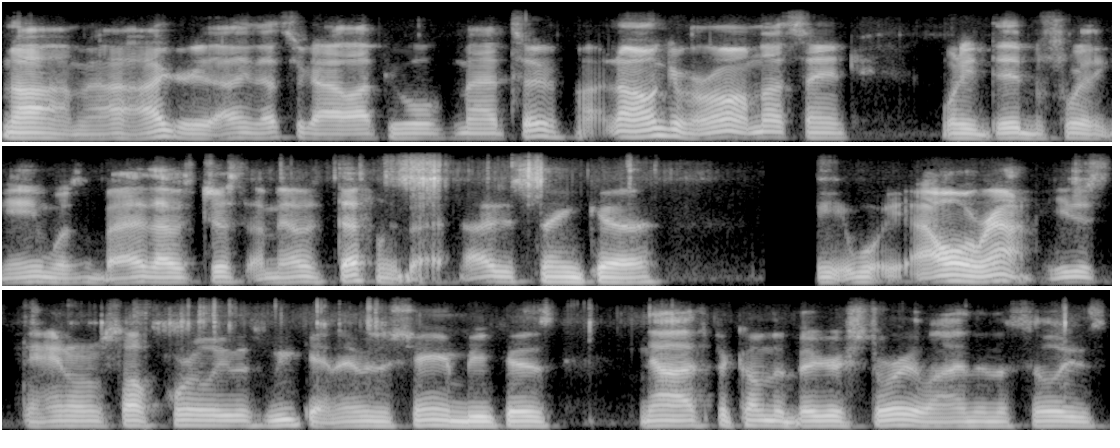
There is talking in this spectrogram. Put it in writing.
no, I, mean, I, I agree. I think that's what guy a lot of people mad too. Uh, No, don't get me wrong. I'm not saying what he did before the game wasn't bad. That was just, I mean, that was definitely bad. I just think uh, he, all around, he just handled himself poorly this weekend. It was a shame because now it's become the bigger storyline than the Phillies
